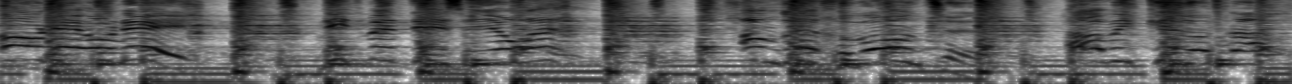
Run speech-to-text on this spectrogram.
Oh nee, oh nee, niet met deze jongen. Andere gewoonte, hou ik erop na.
